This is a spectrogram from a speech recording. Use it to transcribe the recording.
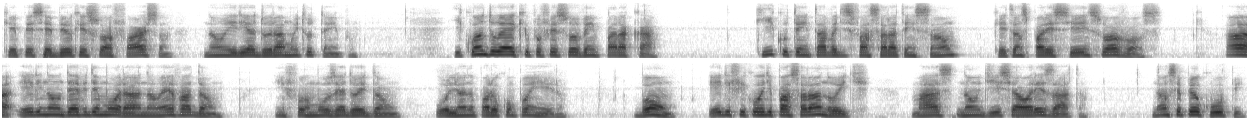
que percebeu que sua farsa não iria durar muito tempo. E quando é que o professor vem para cá? Kiko tentava disfarçar a atenção que transparecia em sua voz. Ah, ele não deve demorar, não é, Vadão? informou Zé Doidão, olhando para o companheiro. Bom, ele ficou de passar a noite, mas não disse a hora exata. Não se preocupe,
